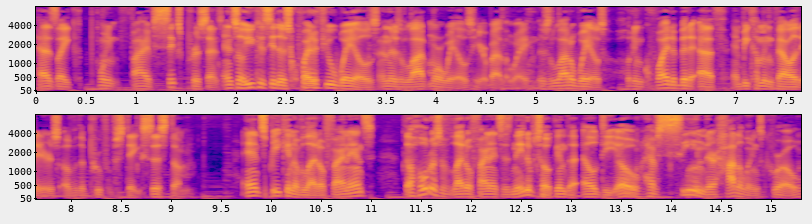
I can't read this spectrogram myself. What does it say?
has like 0.56%. And so you can see there's quite a few whales, and there's a lot more whales here, by the way. There's a lot of whales holding quite a bit of ETH and becoming validators of the proof of stake system. And speaking of Lido Finance, the holders of Lido Finance's native token, the LDO, have seen their hodlings grow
